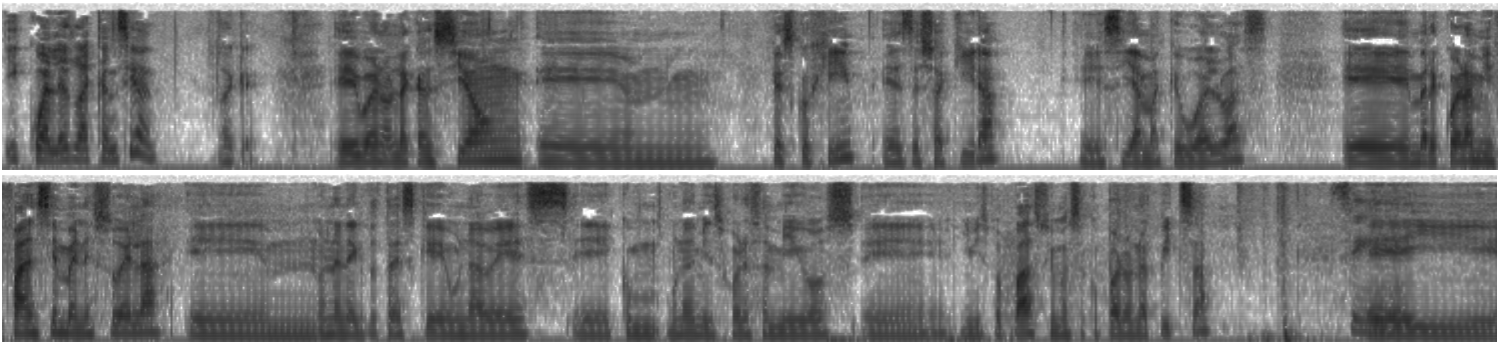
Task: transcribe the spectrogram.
y cuál es la canción. ok. Eh, bueno, la canción eh, que escogí es de Shakira, eh, se llama Que vuelvas. Eh, me recuerda a mi infancia en Venezuela. Eh, una anécdota es que una vez eh, con uno de mis mejores amigos eh, y mis papás fuimos a comprar una pizza Sí. Y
